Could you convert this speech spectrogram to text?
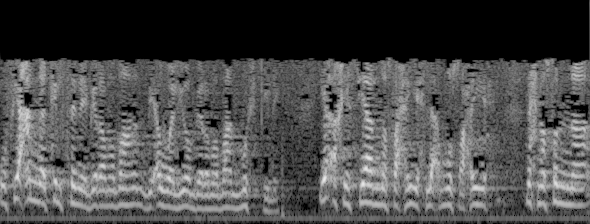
وفي عنا كل سنة برمضان بأول يوم برمضان مشكلة. يا أخي صيامنا صحيح؟ لا مو صحيح. نحن صرنا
